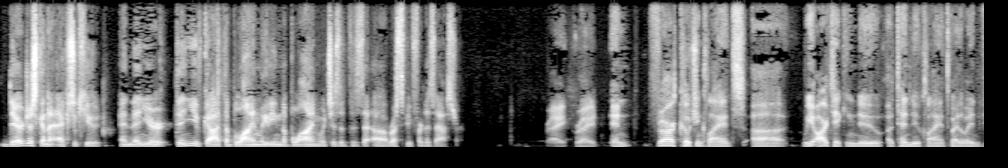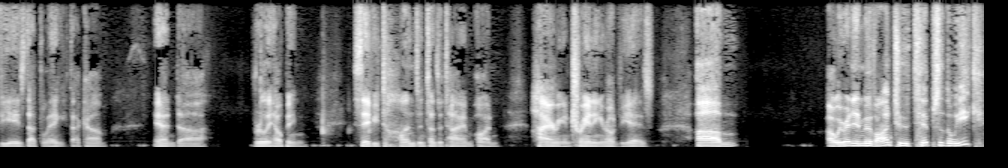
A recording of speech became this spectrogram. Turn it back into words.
they're just going to execute, and then you're then you've got the blind leading the blind, which is a, a recipe for disaster. Right, right. And for our coaching clients, uh, we are taking new uh, 10 new clients, by the way, in vas.thelandgeek.com and uh, really helping save you tons and tons of time on hiring and training your own VAs. Um, are we ready to move on to tips of the week?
